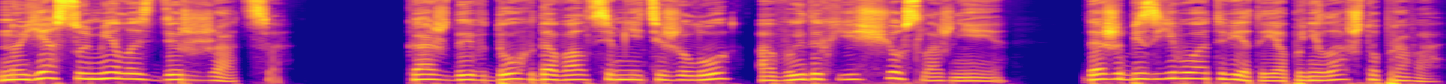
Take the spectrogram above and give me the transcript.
но я сумела сдержаться. Каждый вдох давался мне тяжело, а выдох еще сложнее. Даже без его ответа я поняла, что права.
